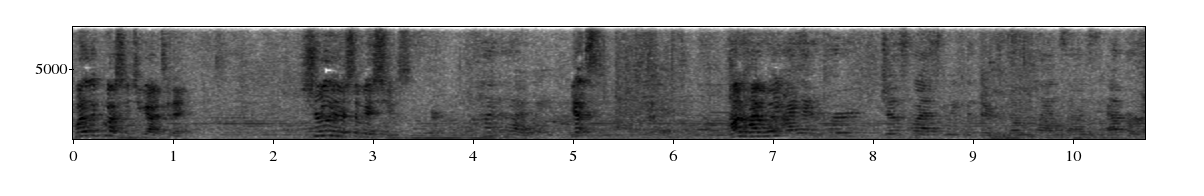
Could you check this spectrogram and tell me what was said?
What other questions you got today? Surely there's some issues. Hunt Highway. Yes. Hunt Highway. I had heard just last week that there's no plans on ever.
